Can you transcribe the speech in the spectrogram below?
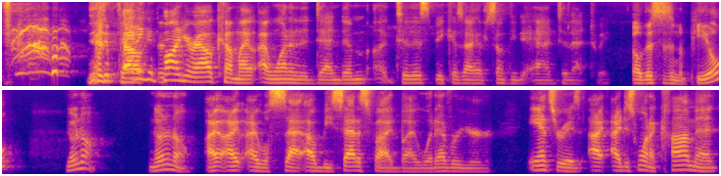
Depending upon your outcome, I, I want an addendum uh, to this because I have something to add to that tweet. Oh, this is an appeal. No, no, no, no, no. I, I, I will sat. I'll be satisfied by whatever your answer is. I, I just want to comment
